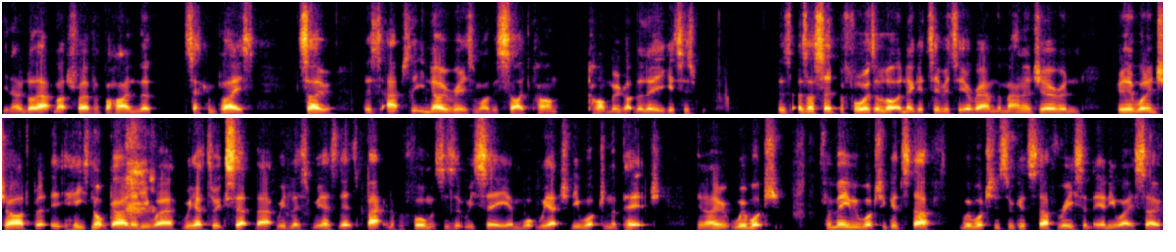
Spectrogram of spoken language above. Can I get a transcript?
you know not that much further behind the second place. So there's absolutely no reason why this side can't can't move up the league. It's just as, as I said before, there's a lot of negativity around the manager and who they want in charge, but it, he's not going anywhere. We have to accept that. We let's we have, let's back the performances that we see and what we actually watch on the pitch. You know, we're watching. For me, we're watching good stuff. We're watching some good stuff recently, anyway. So,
